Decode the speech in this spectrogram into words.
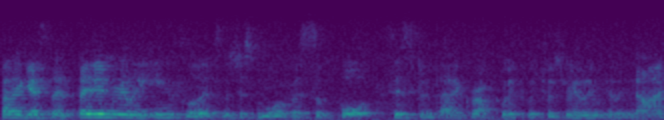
but I guess that they didn't really influence. It was just more of a support system that I grew up with, which was really, really nice.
